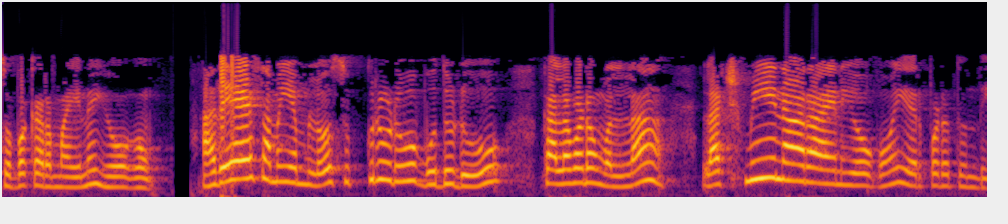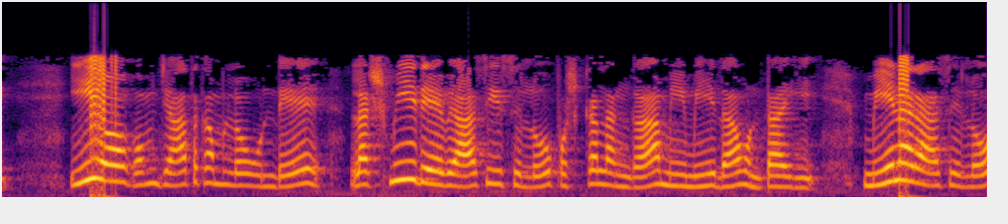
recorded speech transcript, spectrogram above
శుభకరమైన యోగం. అదే సమయంలో శుక్రుడు బుధుడు కలవడం వల్ల లక్ష్మీనారాయణ యోగం ఏర్పడుతుంది. ఈ యోగం జాతకంలో ఉండే లక్ష్మీదేవి ఆశీస్సులు పుష్కలంగా మీ మీద ఉంటాయి. మీనరాశిలో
